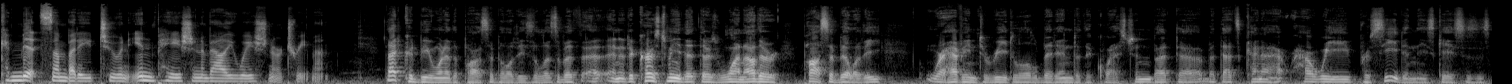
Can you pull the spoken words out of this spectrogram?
commit somebody to an inpatient evaluation or treatment. That could be one of the possibilities, Elizabeth. Uh, and it occurs to me that there's one other possibility. We're having to read a little bit into the question, but uh, but that's kind of how, how we proceed in these cases is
